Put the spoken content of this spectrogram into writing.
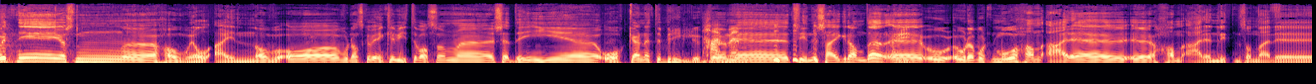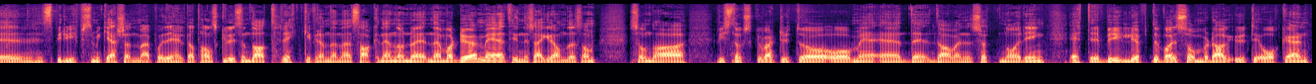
Whitney Houston, eh, 'How Will I Know'. Og hvordan skal vi egentlig vite hva som eh, skjedde i eh, åkeren etter bryllupet Nei, med Trine Skei Grande? Eh, Ola Borten Moe, han eh, han er en liten sånn der eh, spirvipp som ikke jeg skjønner meg på i det hele tatt. Han skulle liksom da trekke frem denne saken igjen når den var død, med Trine Skei Grande som, som da visstnok skulle vært ute og, og med eh, det, daværende 17-åring etter et bryllup. Det var en sommerdag ute i åkeren,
